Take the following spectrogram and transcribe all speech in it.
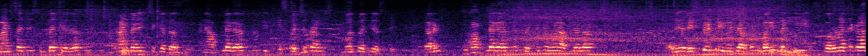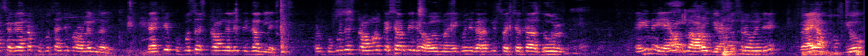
माणसाचे सुद्धा शरीरात घाण जाण्याची शक्यता असते. आणि आपल्या घरात सुद्धा तितकी स्वच्छता महत्वाची असते. कारण आपल्या घरातल्या स्वच्छतेमुळे आपल्याला रेस्पिरेटरी म्हणजे आपण बघितलं की कोरोनाच्या काळात सगळ्यांना फुफ्फुसांचे प्रॉब्लेम झाले. ज्यांचे फुफ्फुस स्ट्रॉंग झाले ते जगले. पण फुफ्फुस स्ट्रॉंग म्हणून कशावरती अवलंबून एक म्हणजे घरातली स्वच्छता धूळ. आहे की नाही? आपलं आरोग्य. आणि दुसरं म्हणजे व्यायाम योग.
